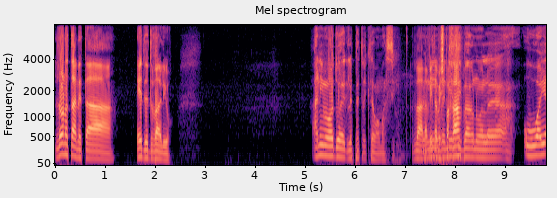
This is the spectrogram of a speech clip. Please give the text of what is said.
לא נתן את ה-added value. אני מאוד דואג לפטריק טוואמאסי. לא, להביא את אני המשפחה. וניר דיברנו על... אה, הוא היה...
